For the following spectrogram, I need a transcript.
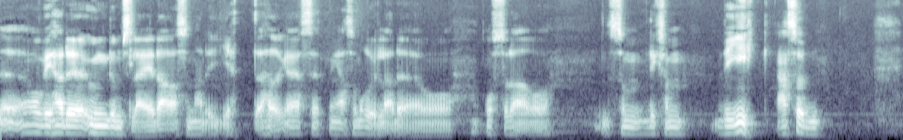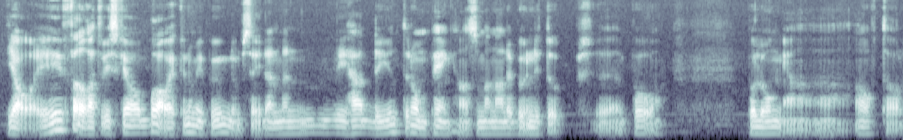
eh, och vi hade ungdomsledare som hade jättehöga ersättningar som rullade och, och sådär. Och som liksom, det gick, alltså jag är för att vi ska ha bra ekonomi på ungdomssidan men vi hade ju inte de pengarna som man hade bundit upp eh, på, på långa avtal.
